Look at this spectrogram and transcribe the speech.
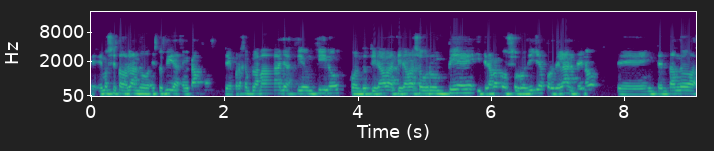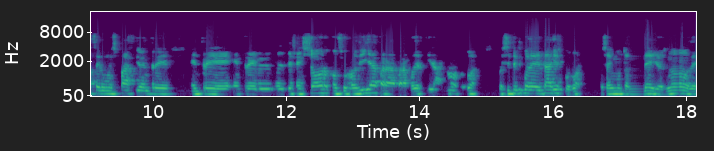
eh, hemos estado hablando estos días en el campus de, por ejemplo, Amaya hacía un tiro, cuando tiraba, tiraba sobre un pie y tiraba con su rodilla por delante, ¿no? eh, intentando hacer un espacio entre, entre, entre el, defensor con su rodilla para, para poder tirar, ¿no? Pues, bueno, pues este tipo de detalles, pues bueno, pues hay un montón de ellos, ¿no? De,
